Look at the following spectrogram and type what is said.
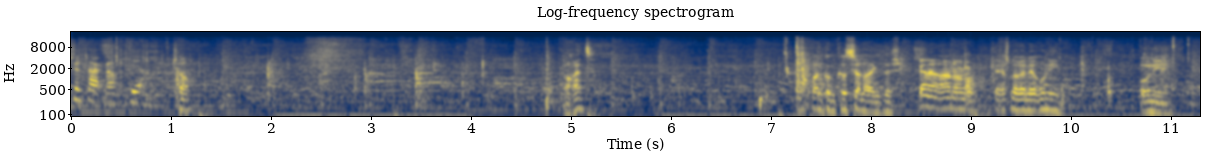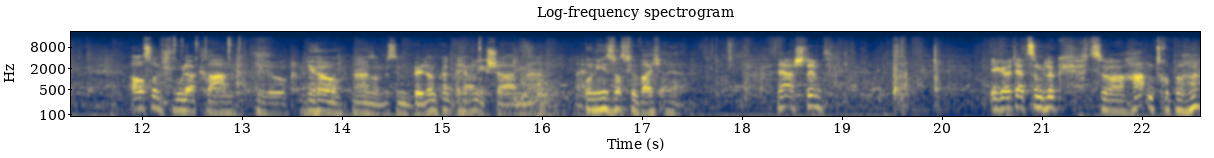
Schönen Tag noch. Ja. Ciao. Noch eins? Wann kommt Christian eigentlich? Keine Ahnung, der ist noch in der Uni. Uni. Auch so ein schwuler Kram. Jo, jo, na, so ein bisschen Bildung könnte euch auch nicht schaden, ne? Uni ist was für Weicheier. Ja, stimmt. Ihr gehört ja zum Glück zur harten Truppe, hm?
